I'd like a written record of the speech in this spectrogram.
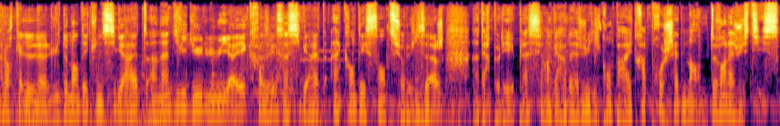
Alors qu'elle lui demandait une cigarette, un individu lui a écrasé sa cigarette incandescente sur le visage. Interpellé et placé en garde à vue, il comparaîtra prochainement devant la justice.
